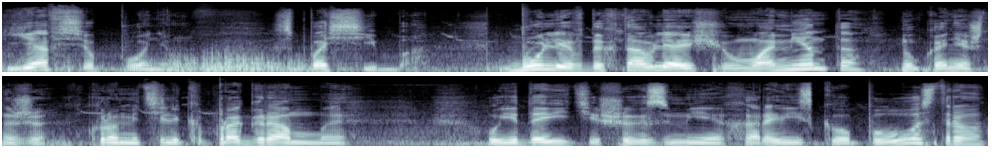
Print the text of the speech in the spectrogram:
Я все понял. Спасибо. Более вдохновляющего момента, ну, конечно же, кроме телекопрограммы о ядовитейших змеях Аравийского полуострова,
